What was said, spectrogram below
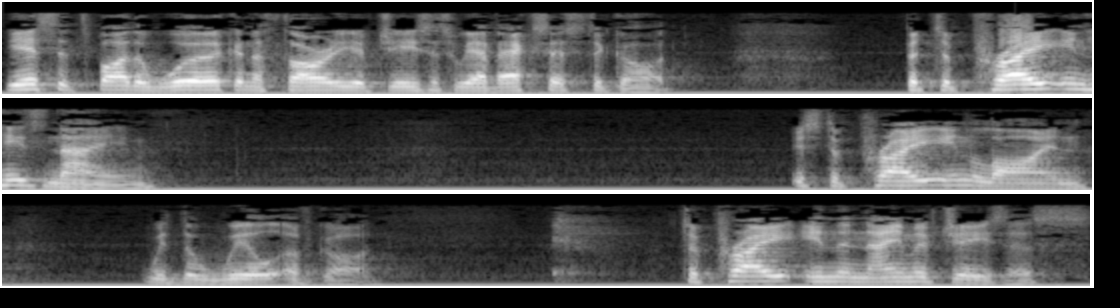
Yes, it's by the work and authority of Jesus we have access to God. But to pray in His name is to pray in line with the will of God. To pray in the name of Jesus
